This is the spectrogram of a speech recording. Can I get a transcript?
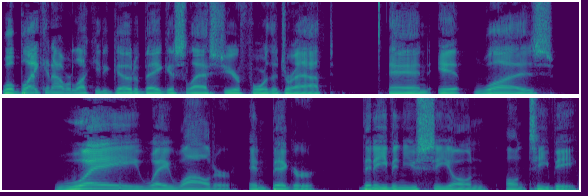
Well, Blake and I were lucky to go to Vegas last year for the draft and it was way way wilder and bigger than even you see on on TV.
